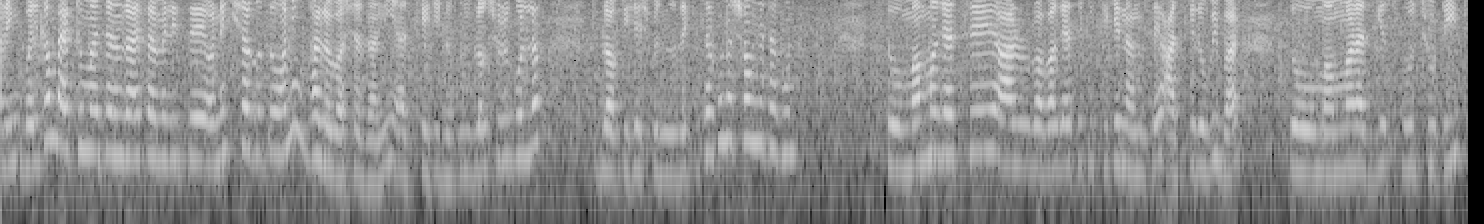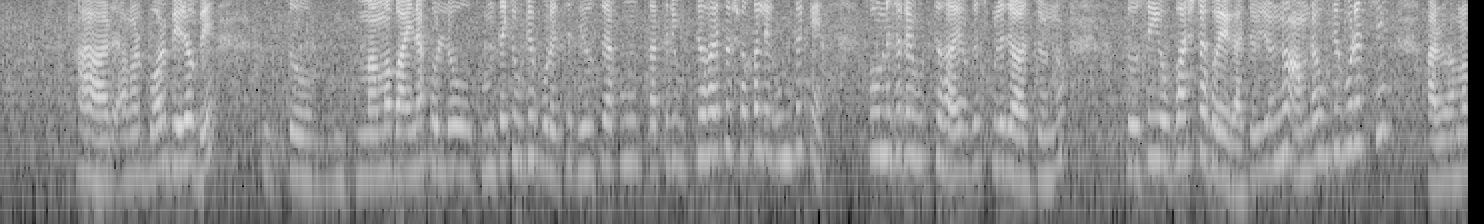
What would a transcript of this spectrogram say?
Morning welcome back to my channel Roy ফ্যামিলিতে অনেক স্বাগত, অনেক ভালোবাসা জানি। আজকে একটি নতুন ব্লগ শুরু করলাম। ব্লগটি শেষ পর্যন্ত দেখতে থাকুন আর সঙ্গে থাকুন। তো মাম্মা গেছে আর বাবা গেছে একটু চিকেন আনতে। আজকে রবিবার, তো মাম্মার আজকে স্কুল ছুটি আর আমার বর বেরোবে। তো মামা বায়না করল ঘুম থেকে উঠে পড়েছে। যেহেতু এখন তাড়াতাড়ি উঠতে হয় তো সকালে ঘুম থেকে পৌনে ছটায় উঠতে হয় ওকে স্কুলে যাওয়ার জন্য। তো সেই অভ্যাসটা হয়ে গেছে, ওই জন্য আমরা উঠে পড়েছি আর আমার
